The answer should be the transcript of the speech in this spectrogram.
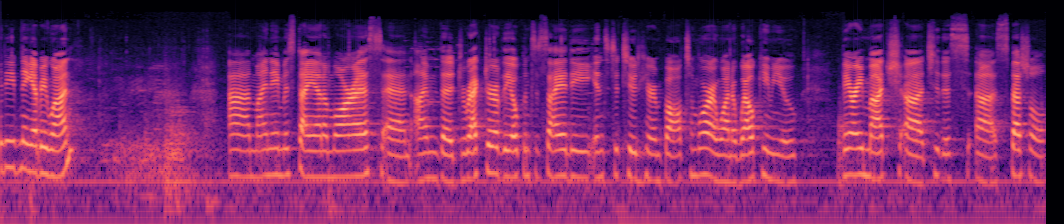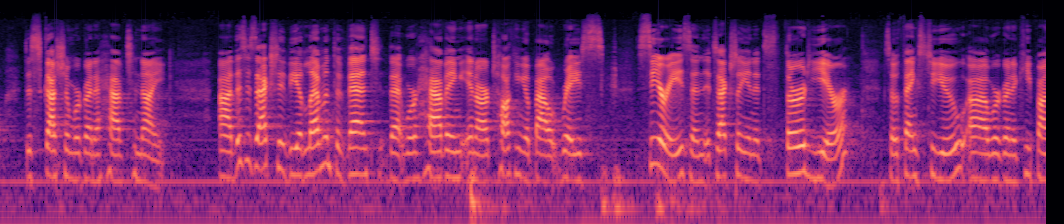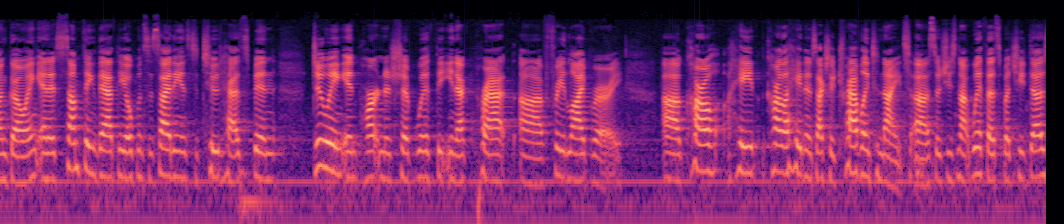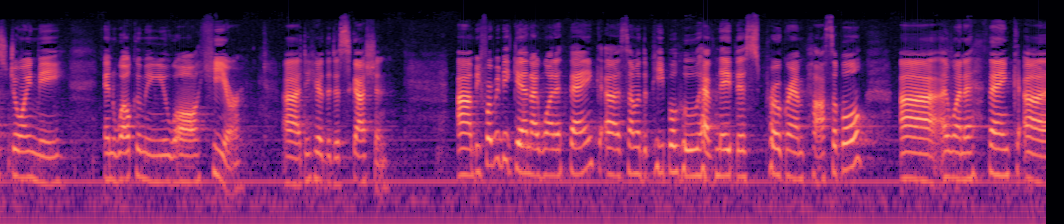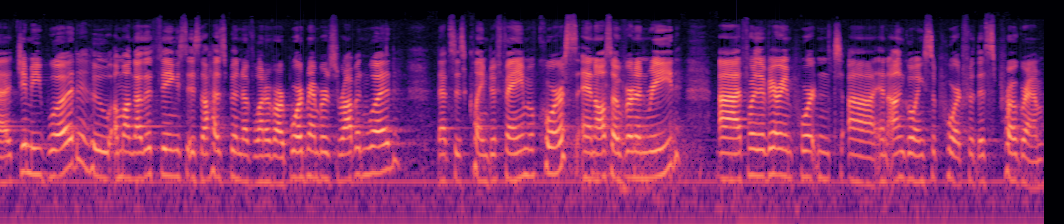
Good evening, everyone. Uh, my name is Diana Morris, and I'm the director of the Open Society Institute here in Baltimore. I want to welcome you very much uh, to this uh, special discussion we're going to have tonight. Uh, this is actually the 11th event that we're having in our Talking About Race series, and it's actually in its third year. So, thanks to you, uh, we're going to keep on going. And it's something that the Open Society Institute has been doing in partnership with the Enoch Pratt uh, Free Library. Uh, Carl Hay- Carla Hayden is actually traveling tonight, uh, so she's not with us, but she does join me in welcoming you all here uh, to hear the discussion. Uh, before we begin, I want to thank uh, some of the people who have made this program possible. I want to thank Jimmy Wood, who, among other things, is the husband of one of our board members, Robin Wood. That's his claim to fame, of course, and also Vernon Reed uh, for their very important uh, and ongoing support for this program.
